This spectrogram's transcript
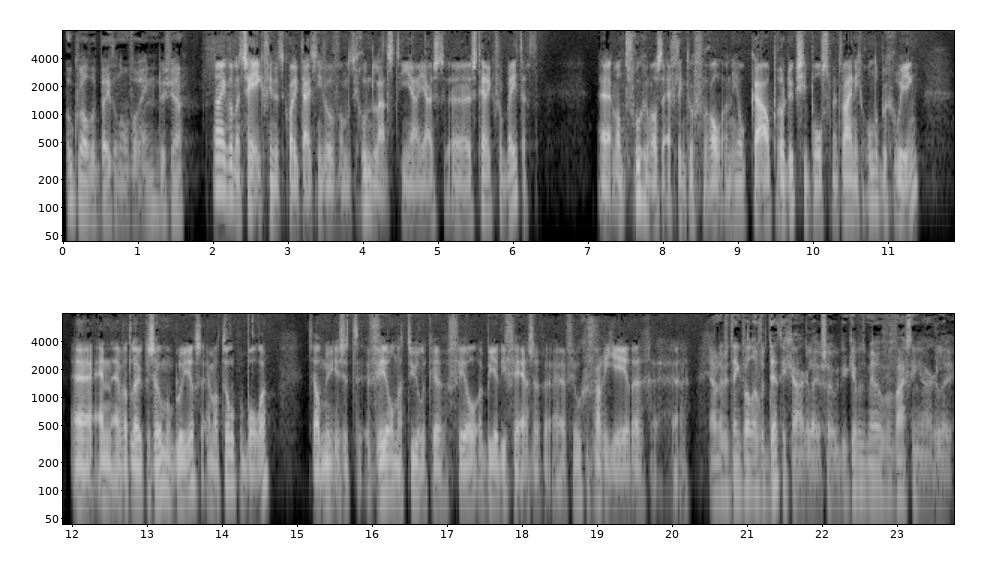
ook wel weer beter dan voorheen. Dus ja. Nou, ik wil net zeggen, ik vind het kwaliteitsniveau van het groen de laatste tien jaar juist uh, sterk verbeterd. Want vroeger was de Efteling toch vooral een heel kaal productiebos met weinig onderbegroeiing. en wat leuke zomerbloeiers en wat tulpenbollen. Terwijl nu is het veel natuurlijker, veel biodiverser, veel gevarieerder. Ja, dan heb je het denk ik wel over 30 jaar geleden of zo. Ik heb het meer over 15 jaar geleden.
